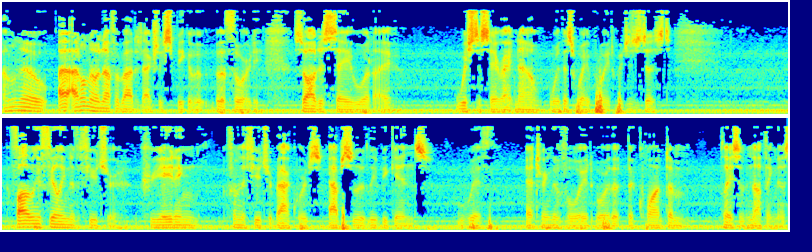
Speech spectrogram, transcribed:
I don't know. I, I don't know enough about it to actually speak of it with authority. So I'll just say what I wish to say right now with this waypoint, which is just following a feeling to the future, creating from the future backwards, absolutely begins with entering the void or the, the quantum place of nothingness,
